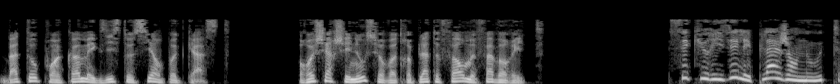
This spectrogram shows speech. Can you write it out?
bateau.com existe aussi en podcast. Recherchez-nous sur votre plateforme favorite. Sécuriser les plages en août,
